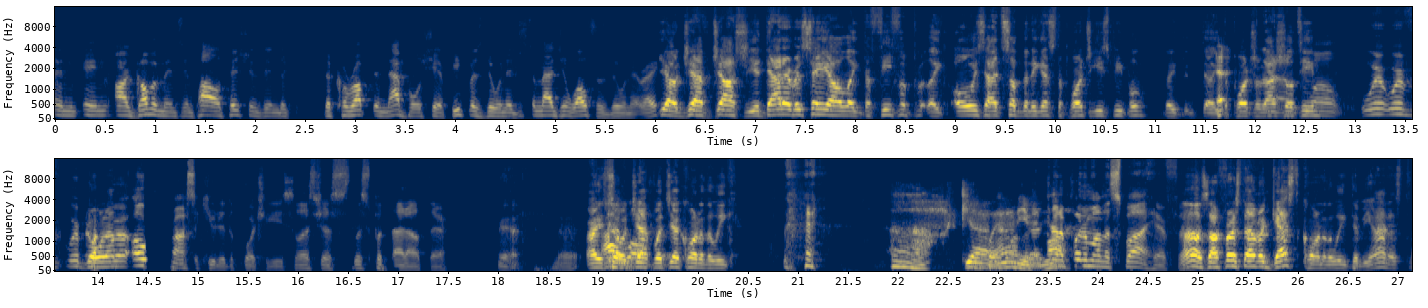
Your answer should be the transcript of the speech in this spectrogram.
in, in our governments and politicians and the, the corrupt and that bullshit. FIFA's doing it. Just imagine who else is doing it, right? Yo, Jeff, Josh, did your dad ever say how like the FIFA like always had something against the Portuguese people, like the, like the eh, Portugal national team? Well, we're we're we're Growing up- we're always prosecuted the Portuguese. So let's just let's put that out there. yeah. All right, so right, well- Geoff, what's your corner of the week? Oh God, I him don't even kind of put him on the spot here, Phil. Oh, it's our first ever guest corner of the week, to be honest.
